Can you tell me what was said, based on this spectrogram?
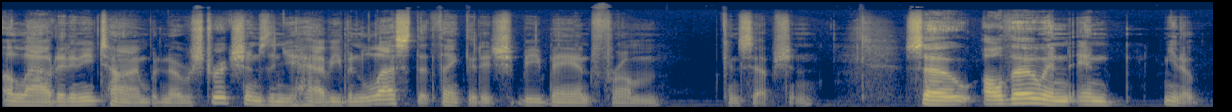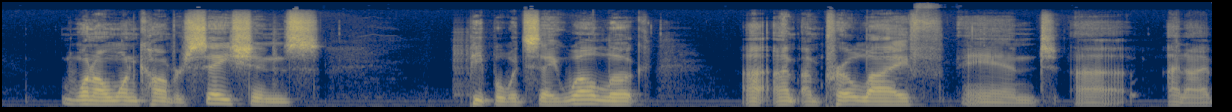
allowed at any time with no restrictions, then you have even less that think that it should be banned from conception. So, although in, in you know one-on-one conversations, people would say, "Well, look, I, I'm, I'm pro-life, and uh, and I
